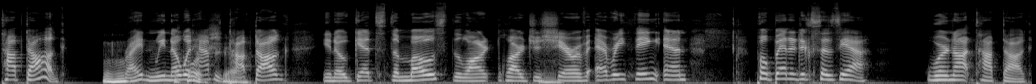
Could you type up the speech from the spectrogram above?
top dog, right? And we know what course, happened. yeah. Top dog, you know, gets the most, the lar- largest share of everything. And Pope Benedict says, yeah, we're not top dog,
